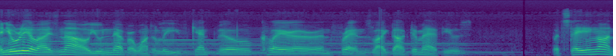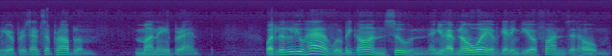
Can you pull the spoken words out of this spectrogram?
And you realize now you never want to leave Kentville, Claire, and friends like Dr. Matthews. But staying on here presents a problem. Money, Brent. What little you have will be gone soon, and you have no way of getting to your funds at home.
